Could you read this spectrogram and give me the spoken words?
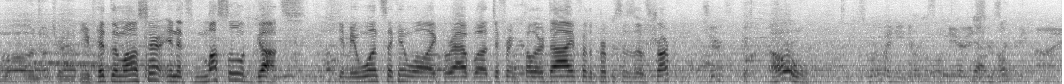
Oh, no trap. You've hit the monster in its muscle guts. Give me one second while I grab a different color die for the purposes of sharp. Sure. Oh, So what do I need to roll here? It's just pretty high.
